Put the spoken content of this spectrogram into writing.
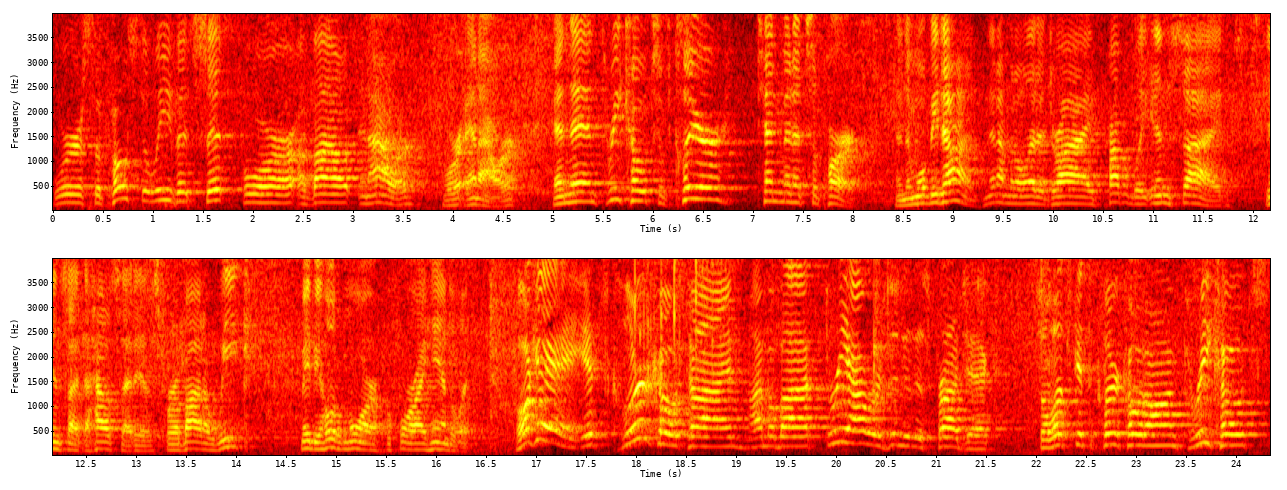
we're supposed to leave it sit for about an hour or an hour and then three coats of clear 10 minutes apart and then we'll be done. And then I'm gonna let it dry probably inside, inside the house that is, for about a week, maybe a little more before I handle it. Okay, it's clear coat time. I'm about three hours into this project. So let's get the clear coat on, three coats,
